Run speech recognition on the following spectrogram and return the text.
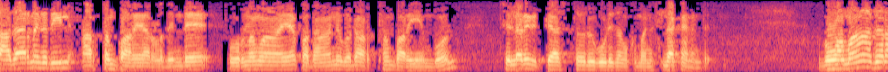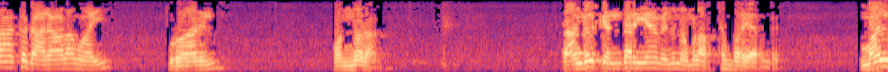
സാധാരണഗതിയിൽ അർത്ഥം പറയാറുള്ളത്. ഇതിന്റെ പൂർണമായ പദാനുപത അർത്ഥം പറയുമ്പോൾ ചില്ലറ വ്യത്യാസത്തോടു കൂടി നമുക്ക് മനസ്സിലാക്കാനുണ്ട്. അപ്പൊ വമാതറാക്ക ധാരാളമായി ഖുർആാനിൽ ഒന്നതാണ് താങ്കൾക്ക് എന്തറിയാം എന്ന് നമ്മൾ അർത്ഥം പറയാറുണ്ട്. മൽ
